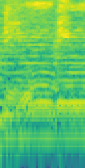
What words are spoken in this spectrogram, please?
冰冰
